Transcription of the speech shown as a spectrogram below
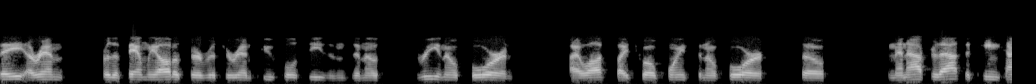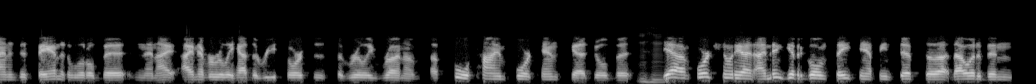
State. I ran for the Family Auto Service. I ran two full seasons in 03 and 04, and I lost by 12 points in 04. So, and then after that, the team kind of disbanded a little bit, and then I, I never really had the resources to really run a, a full time 410 schedule. But mm-hmm. yeah, unfortunately, I, I didn't get a Golden State championship, so that, that would have been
